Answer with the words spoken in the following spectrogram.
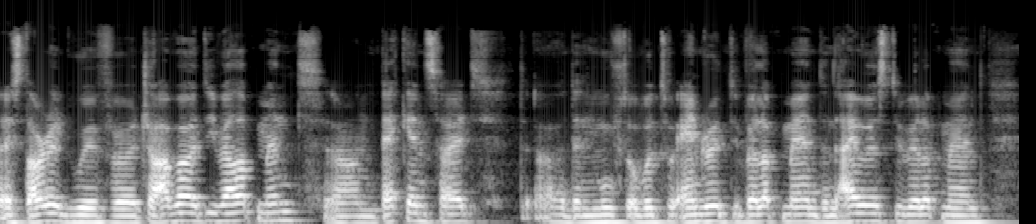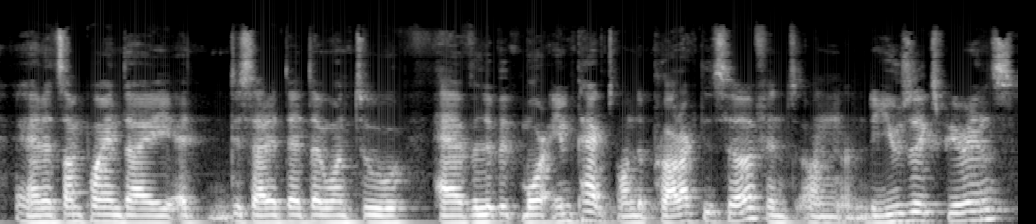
I started with uh, Java development on backend side, uh, then moved over to Android development and iOS development. And at some point, I, decided that I want to have a little bit more impact on the product itself and on the user experience.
